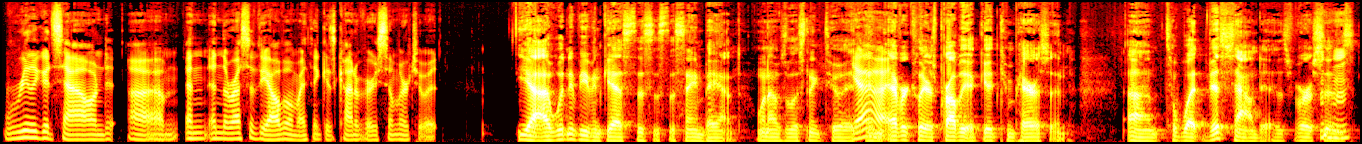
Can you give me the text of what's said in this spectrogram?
really good sound, um, and and the rest of the album I think is kind of very similar to it. Yeah, I wouldn't have even guessed this is the same band when I was listening to it. Yeah. And Everclear is probably a good comparison um, to what this sound is versus Mm-hmm.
